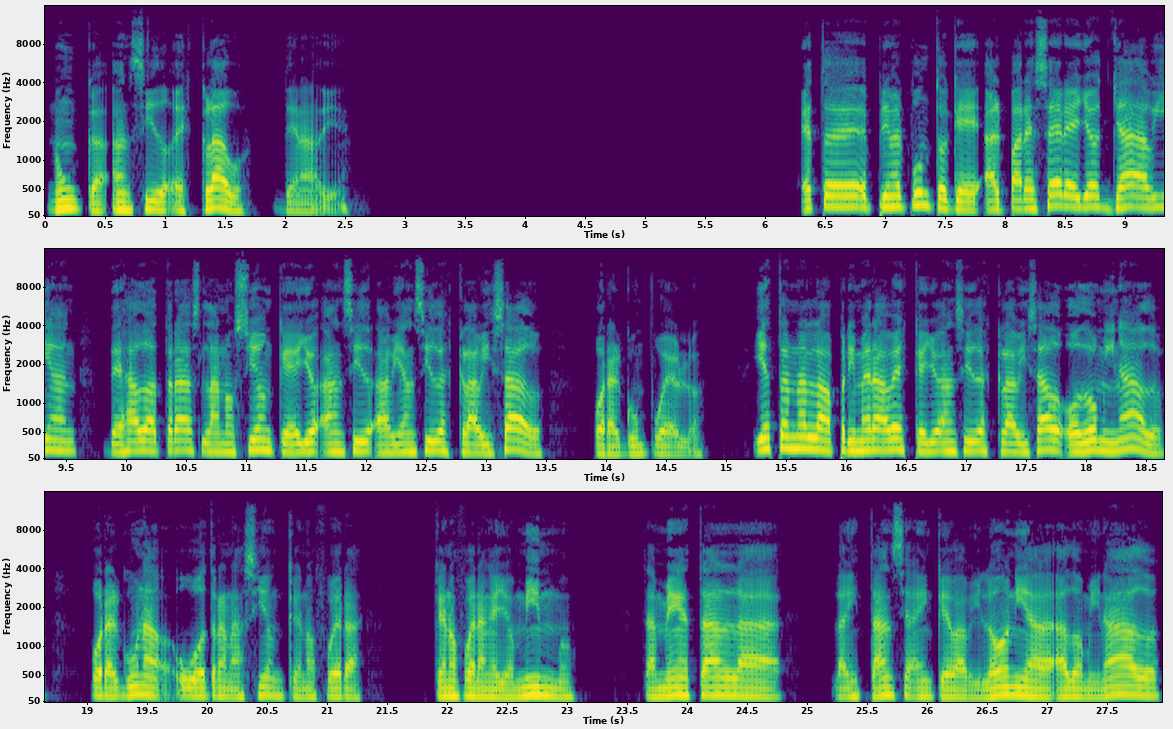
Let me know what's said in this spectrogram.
nunca han sido esclavos de nadie. Este es el primer punto, que al parecer ellos ya habían dejado atrás la noción que ellos han sido, habían sido esclavizados por algún pueblo. Y esto no es la primera vez que ellos han sido esclavizados o dominados por alguna u otra nación que no fuera que no fueran ellos mismos. También están las la instancias en que Babilonia ha dominado.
